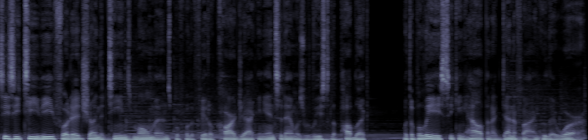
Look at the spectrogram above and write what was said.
CCTV footage showing the teen's moments before the fatal carjacking incident was released to the public, with the police seeking help in identifying who they were.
